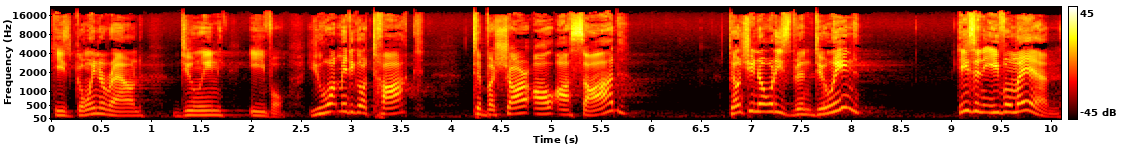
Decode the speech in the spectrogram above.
He's going around doing evil. You want me to go talk to Bashar al Assad? Don't you know what he's been doing? He's an evil man.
